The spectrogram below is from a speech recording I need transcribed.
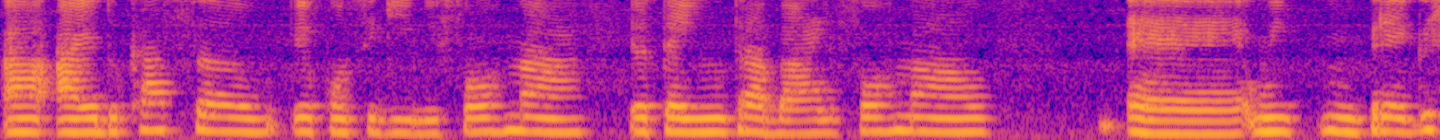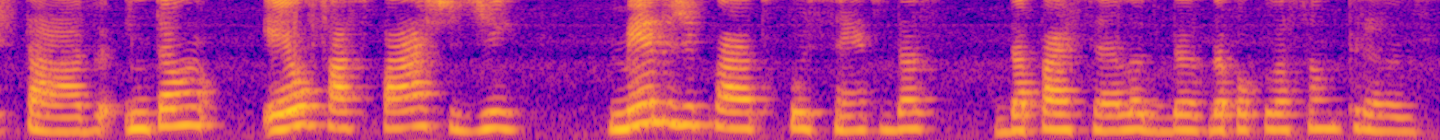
à, à educação, eu consegui me formar, eu tenho um trabalho formal, é, um, emprego estável. Então, eu faço parte de menos de 4% das, da parcela da, da população trans.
